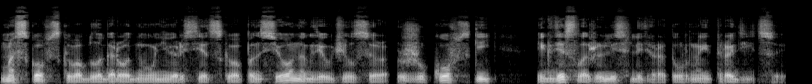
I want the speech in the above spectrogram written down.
Московского благородного университетского пансиона, где учился Жуковский и где сложились литературные традиции.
